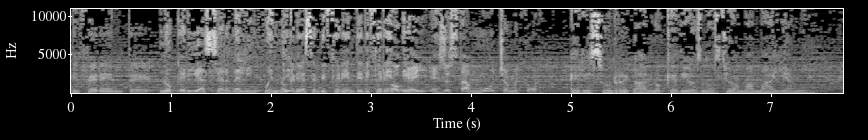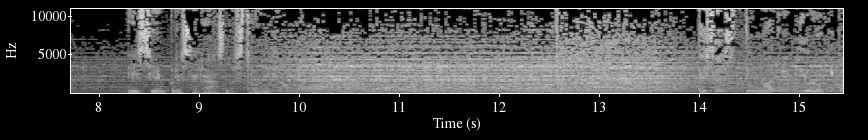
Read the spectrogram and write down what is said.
diferente. ¿No quería ser No delincuente? quería ser diferente, diferente. ok, eso está mucho mejor. Eres un regalo que Dios nos dio a mamá y a mí. y siempre serás nuestro hijo. ¿Esa es tu madre biológica?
